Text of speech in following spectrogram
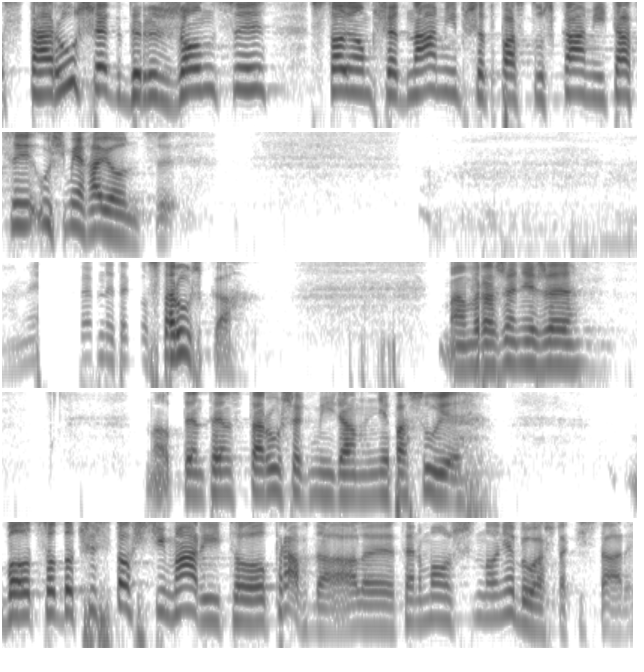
staruszek drżący, stoją przed nami, przed pastuszkami, tacy uśmiechający. Pewny tego staruszka. Mam wrażenie, że no, ten, ten staruszek mi tam nie pasuje. Bo co do czystości Marii, to prawda, ale ten mąż no, nie był aż taki stary.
